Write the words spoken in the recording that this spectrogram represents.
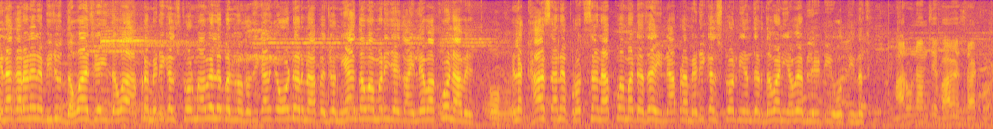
એના કારણે ને બીજું દવા છે એ દવા આપણા મેડિકલ સ્ટોરમાં અવેલેબલ ન થતી કારણ કે ઓર્ડર ના આપે. જો ન્યાય દવા મળી જાય તો અહીં લેવા કોણ આવે? એટલે ખાસ આને પ્રોત્સાહન આપવા માટે થઈને આપણા મેડિકલ સ્ટોરની અંદર દવાની અવેલેબિલિટી હોતી નથી. મારું નામ છે ભાવેશ રાઠોડ.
